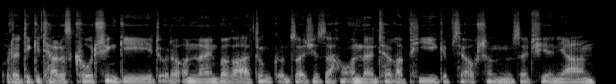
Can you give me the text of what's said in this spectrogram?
oder digitales Coaching geht oder Online-Beratung und solche Sachen. Online-Therapie gibt es ja auch schon seit vielen Jahren.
